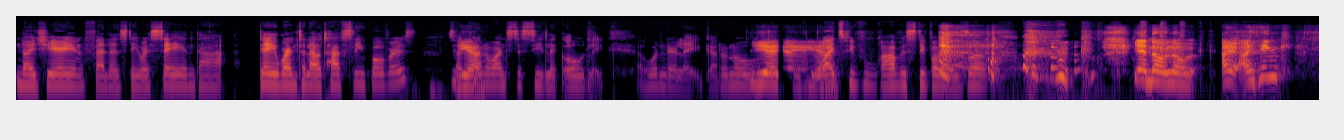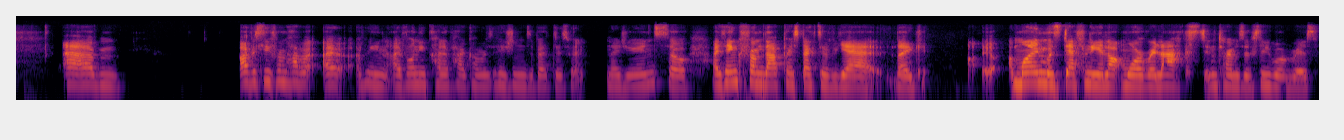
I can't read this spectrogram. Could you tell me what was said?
Nigerian fellas. They were saying that they weren't allowed to have sleepovers. So I kind of wanted to see, like, oh, like I wonder, like I don't know. Yeah, yeah, yeah, yeah. White people have a sleepover as well. yeah no no i i think um obviously from having I, I mean i've only kind of had conversations about this with nigerians so i think from that perspective yeah like mine was definitely a lot more relaxed in terms of sleepovers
